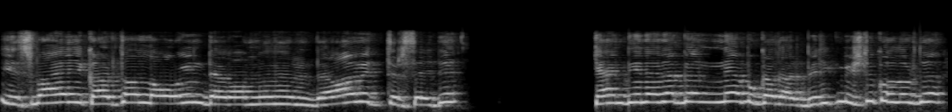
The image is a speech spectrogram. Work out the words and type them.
İsmail Kartal'la oyun devamlılığını devam ettirseydi kendine ne, ne bu kadar birikmişlik olurdu,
